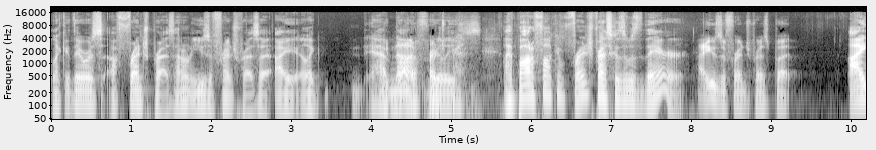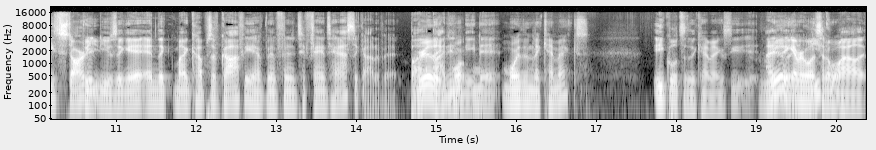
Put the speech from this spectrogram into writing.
Like there was a French press. I don't use a French press. I, I like have You not a French really. press. I bought a fucking French press because it was there. I use a French press, but I started you- using it, and the, my cups of coffee have been fantastic out of it. But really, I didn't more, need it. more than the Chemex. Equal to the Chemex. I think every once in a while,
